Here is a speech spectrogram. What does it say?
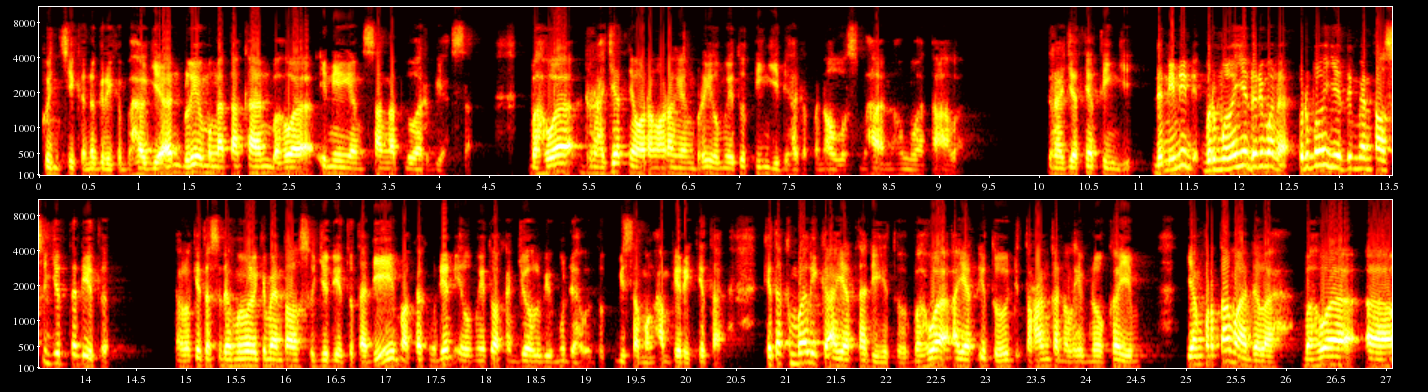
kunci ke negeri kebahagiaan, beliau mengatakan bahwa ini yang sangat luar biasa. Bahwa derajatnya orang-orang yang berilmu itu tinggi di hadapan Allah Subhanahu wa taala. Derajatnya tinggi. Dan ini bermulanya dari mana? Bermulanya dari mental sujud tadi itu. Kalau kita sudah memiliki mental sujud itu tadi, maka kemudian ilmu itu akan jauh lebih mudah untuk bisa menghampiri kita. Kita kembali ke ayat tadi itu, bahwa ayat itu diterangkan oleh Ibnu Qayyim yang pertama adalah bahwa eh,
